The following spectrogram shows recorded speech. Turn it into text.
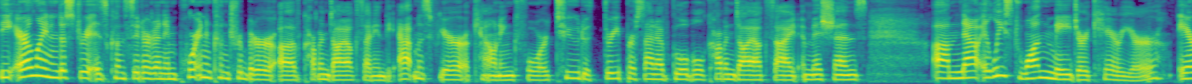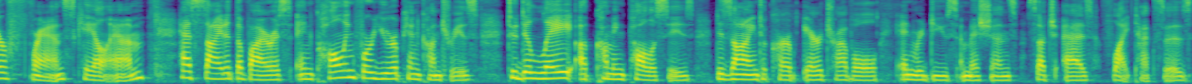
The airline industry is considered an important contributor of carbon dioxide in the atmosphere, accounting for 2 to 3% of global carbon dioxide emissions. Um, now, at least one major carrier, Air France, KLM, has cited the virus in calling for European countries to delay upcoming policies designed to curb air travel and reduce emissions, such as flight taxes.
